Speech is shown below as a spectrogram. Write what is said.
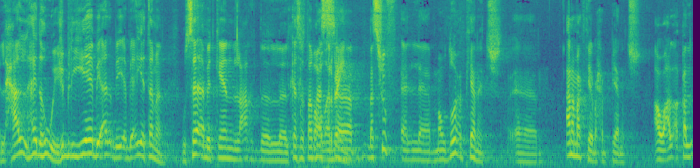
الحل هيدا هو. جيب لي إياه بأ- بأ- بأي ثمن وثائبت كان العقد الكسر تبعه بس 40 آه، بس شوف الموضوع بيانيتش. آه، أنا ما كثير بحب بيانيتش. أو على الأقل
